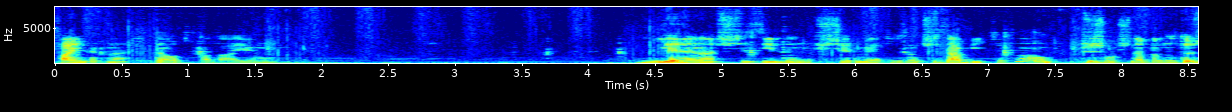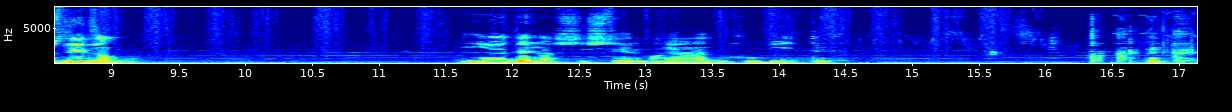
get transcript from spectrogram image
Fajnie tak na te odpadają. 11 zjedzonych ścierwojadów, to znaczy zabitych. No, w przyszłości na pewno też zjedzono. 11 ścierwojadów ubitych. Pyk.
